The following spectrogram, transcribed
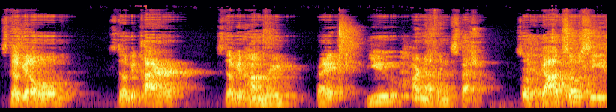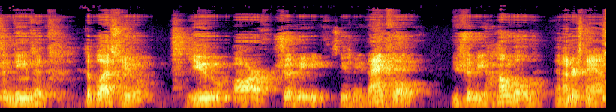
still get old, still get tired, still get hungry, right? You are nothing special. So if God so sees and deems it to bless you, you are, should be, excuse me, thankful. You should be humbled and understand,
